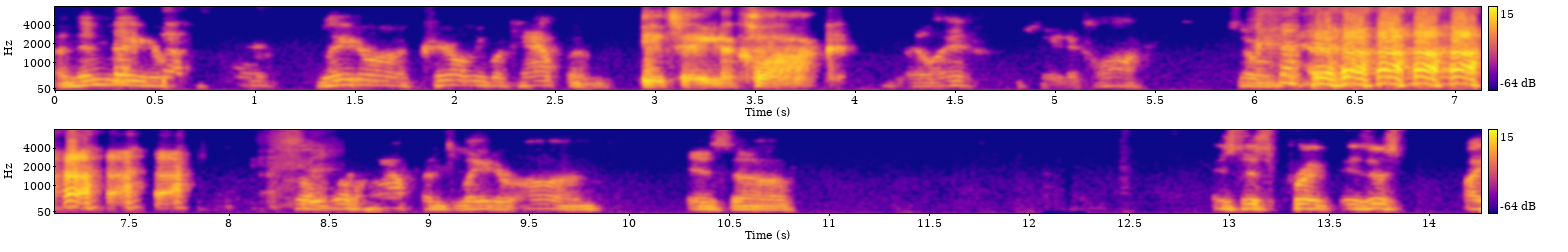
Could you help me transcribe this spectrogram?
And then later, later on, apparently what happened, It's eight o'clock. well, it's eight o'clock. So, so what happened later on is, uh, is this, pro- is this, I,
